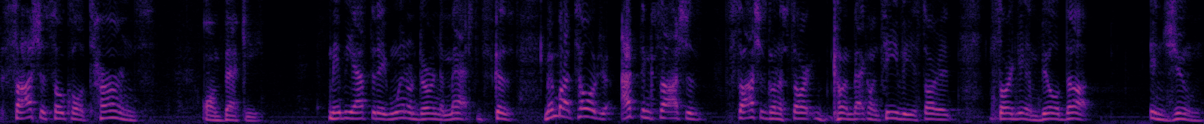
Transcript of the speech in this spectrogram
Sasha so-called turns on Becky maybe after they win or during the match. Because remember I told you I think Sasha's Sasha's going to start coming back on TV and started start getting built up in June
